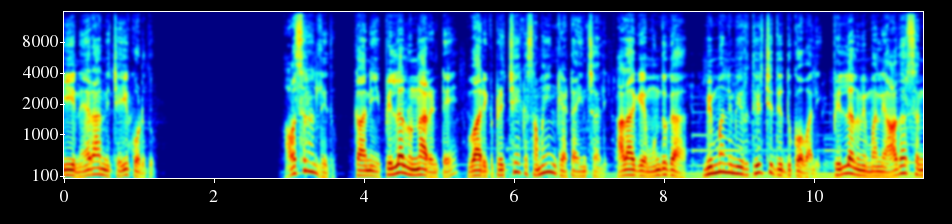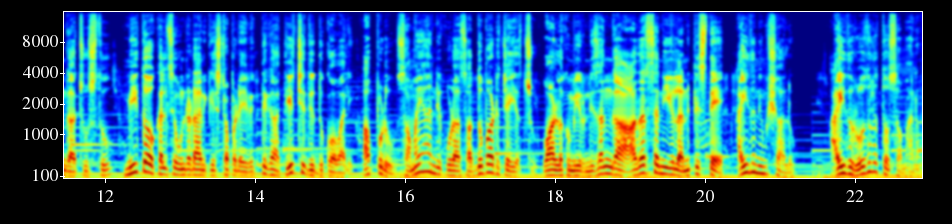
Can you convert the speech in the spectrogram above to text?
ఈ నేరాన్ని చేయకూడదు. అవసరం లేదు. కానీ పిల్లలున్నారంటే వారికి ప్రత్యేక సమయం కేటాయించాలి. అలాగే ముందుగా మిమ్మల్ని మీరు తీర్చిదిద్దుకోవాలి. పిల్లలు మిమ్మల్ని ఆదర్శంగా చూస్తూ మీతో కలిసి ఉండడానికి ఇష్టపడే వ్యక్తిగా తీర్చిదిద్దుకోవాలి. అప్పుడు సమయాన్ని కూడా సర్దుబాటు చేయొచ్చు. వాళ్ళకు మీరు నిజంగా ఆదర్శనీయులు అనిపిస్తే ఐదు నిమిషాలు ఐదు రోజులతో సమానం.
